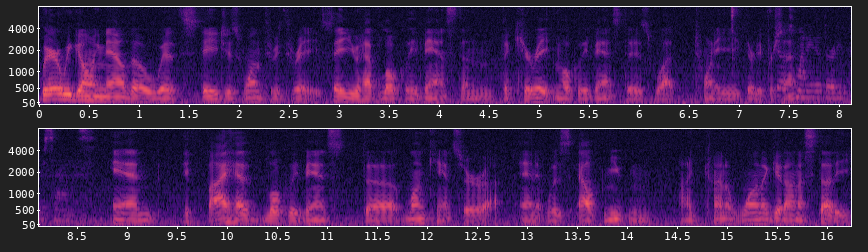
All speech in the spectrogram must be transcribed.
where are we going now, though, with stages one through three? Say you have locally advanced, and the cure rate in locally advanced is what, 20, 30 percent? twenty to thirty percent. And if I had locally advanced uh, lung cancer uh, and it was ALK mutant, I'd kind of want to get on a study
